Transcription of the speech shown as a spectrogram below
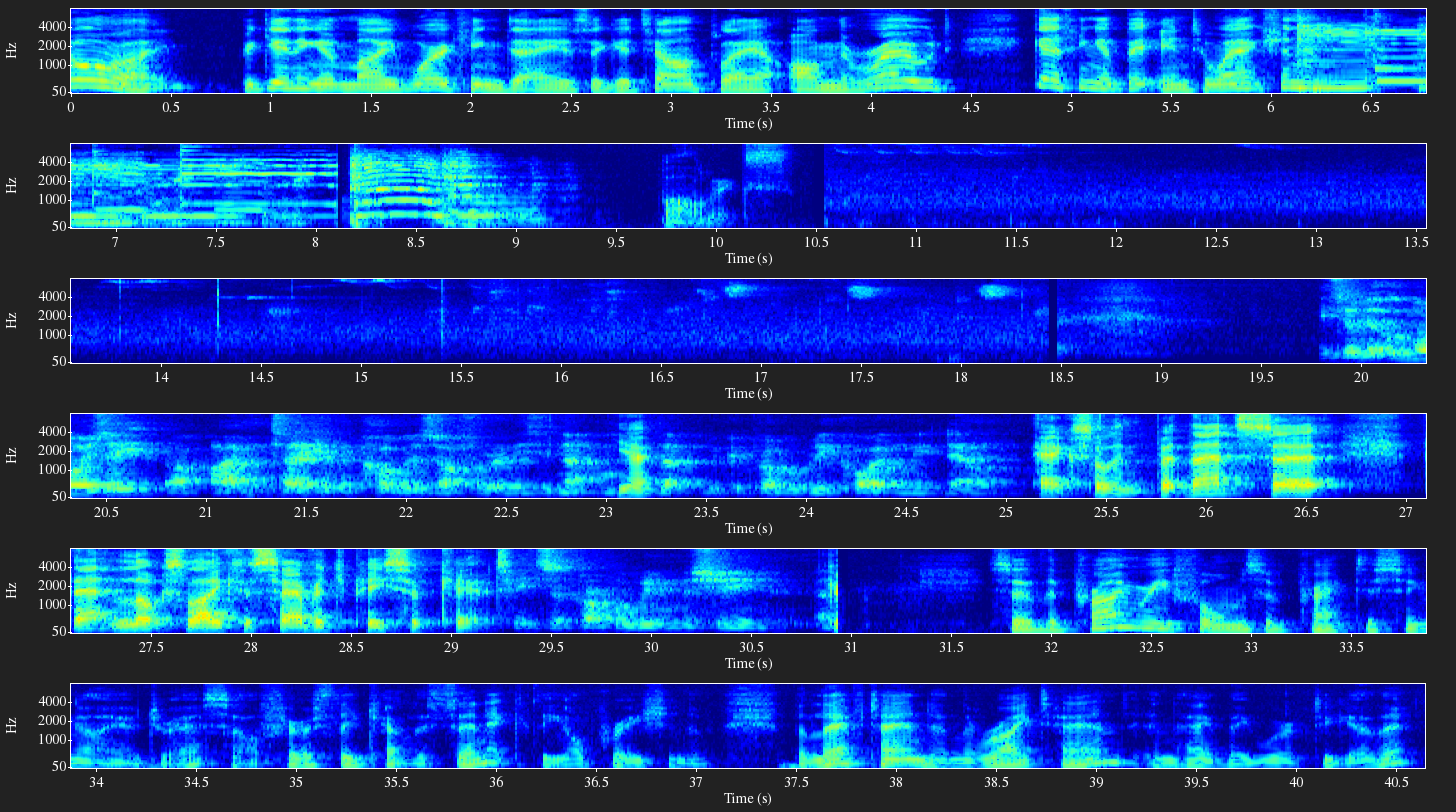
All right, beginning of my working day as a guitar player on the road, getting a bit into action. Bollocks. It's a little noisy. I I haven't taken the covers off or anything. That, Yeah. that we could probably quieten it down. Excellent, but that's uh, that looks like a savage piece of kit. It's a proper wind machine. So the primary forms of practicing I address are firstly calisthenic, the operation of the left hand and the right hand and how they work together.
